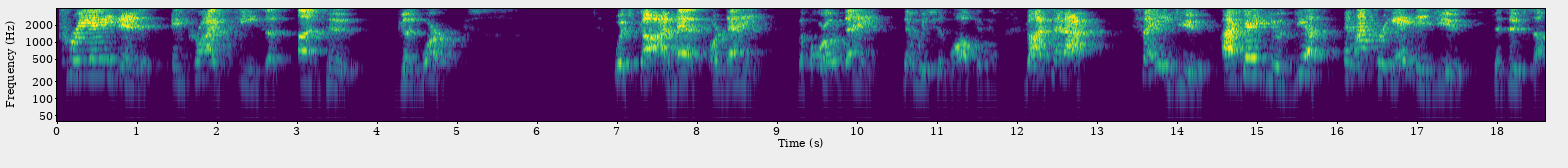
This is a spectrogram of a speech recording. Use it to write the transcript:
created in Christ Jesus unto good works which God has ordained, before ordained, that we should walk in them. God said, I saved you, I gave you a gift, and I created you to do something.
